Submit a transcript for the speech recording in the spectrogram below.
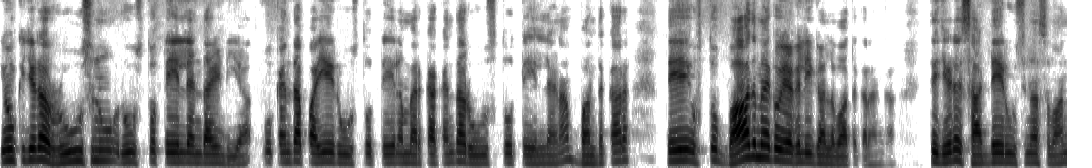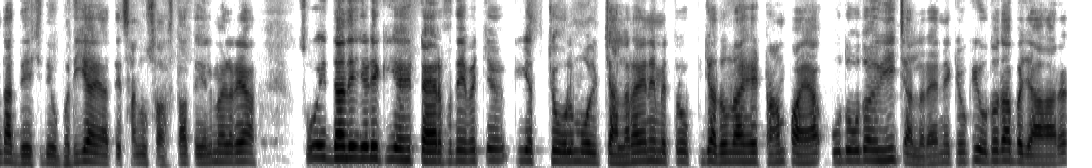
ਕਿਉਂਕਿ ਜਿਹੜਾ ਰੂਸ ਨੂੰ, ਰੂਸ ਤੋਂ ਤੇਲ ਲੈਂਦਾ ਇੰਡੀਆ, ਉਹ ਕਹਿੰਦਾ ਭਾਈ ਇਹ ਰੂਸ ਤੋਂ ਤੇਲ, ਅਮਰੀਕਾ ਕਹਿੰਦਾ ਰੂਸ ਤੋਂ ਤੇਲ ਲੈਣਾ ਬੰਦ ਕਰ ਤੇ ਉਸ ਤੋਂ ਬਾਅਦ ਮੈਂ ਕੋਈ ਅਗਲੀ ਗੱਲਬਾਤ ਕਰਾਂਗਾ। ਤੇ ਜਿਹੜੇ ਸਾਡੇ ਰੂਸ ਨਾਲ ਸੰਬੰਧ ਆ, ਦੇਸ਼ ਦੇ ਉਹ ਵਧੀਆ ਆ ਤੇ ਸਾਨੂੰ ਸਸਤਾ ਤੇਲ ਮਿਲ ਰਿਹਾ। ਸੋ ਇਦਾਂ ਦੇ ਜਿਹੜੇ ਕੀ ਇਹ ਟੈਰਿਫ ਦੇ ਵਿੱਚ ਕੀ ਚੋਲ ਮੋਲ ਚੱਲ ਰਹੇ ਨੇ ਮਿੱਤਰੋ, ਜਦੋਂ ਦਾ ਇਹ ਟਰੰਪ ਆਇਆ, ਉਦੋਂ ਉਦੋਂ ਹੀ ਚੱਲ ਰਹੇ ਨੇ ਕਿਉਂਕਿ ਉਦੋਂ ਦਾ ਬਾਜ਼ਾਰ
